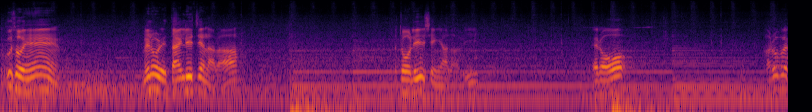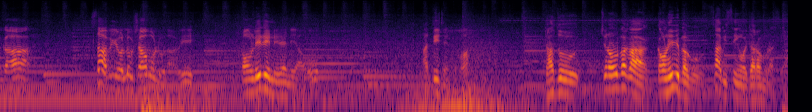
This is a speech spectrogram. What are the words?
အခုဆိုရင်မင်းတို့တွေတိုင်းလေးကျင့်လာတာအတော်လေးအချိန်ရလာပြီအဲ့တော့ငါတို့ဘက်က စပြီးတော့လှုပ်ရှားဖို့လိုလာပြီကောင်လေးတွေနေတဲ့နေရာကိုမသိကျင်တယ်ကွာဒါဆိုကျွန်တော်တို့ဘက်ကကောင်လေးတွေဘက်ကိုစပြီးစိန်ခေါ်ကြတော့မလားဆရာ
